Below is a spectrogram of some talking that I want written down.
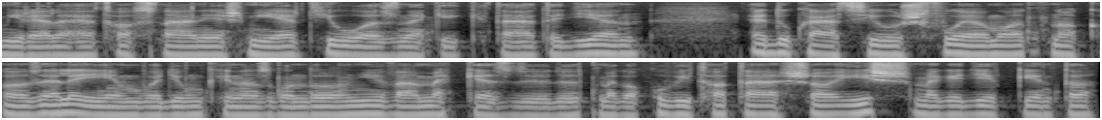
mire lehet használni, és miért jó az nekik. Tehát egy ilyen edukációs folyamatnak az elején vagyunk, én azt gondolom, nyilván megkezdődött, meg a Covid hatása is, meg egyébként a,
